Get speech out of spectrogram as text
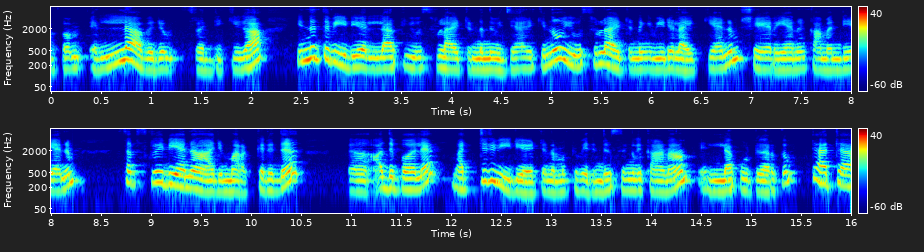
അപ്പം എല്ലാവരും ശ്രദ്ധിക്കുക. ഇന്നത്തെ വീഡിയോ എല്ലാവർക്കും യൂസ്ഫുൾ ആയിട്ടുണ്ടെന്ന് വിചാരിക്കുന്നു. യൂസ്ഫുൾ ആയിട്ടുണ്ടെങ്കിൽ വീഡിയോ ലൈക്ക് ചെയ്യാനും ഷെയർ ചെയ്യാനും കമന്റ് ചെയ്യാനും സബ്സ്ക്രൈബ് ചെയ്യാനും ആരും മറക്കരുത്. അതുപോലെ മറ്റൊരു വീഡിയോ ആയിട്ട് നമുക്ക് വരും ദിവസങ്ങളിൽ കാണാം. എല്ലാ കൂട്ടുകാർക്കും ടാറ്റാ!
